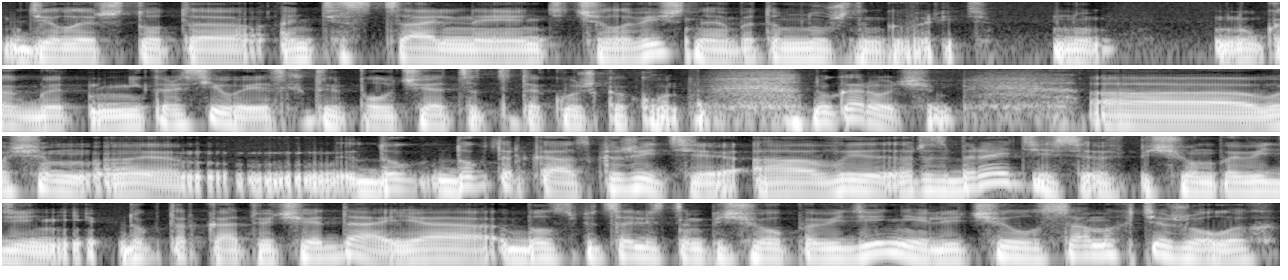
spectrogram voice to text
делает что-то антисоциальное и античеловечное, об этом нужно говорить. Ну, ну, как бы это некрасиво, если ты, получается, ты такой же, как он. Ну, короче, э, в общем, э, док, доктор К, скажите, а вы разбираетесь в пищевом поведении? Доктор К отвечает, да, я был специалистом пищевого поведения, лечил самых тяжелых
